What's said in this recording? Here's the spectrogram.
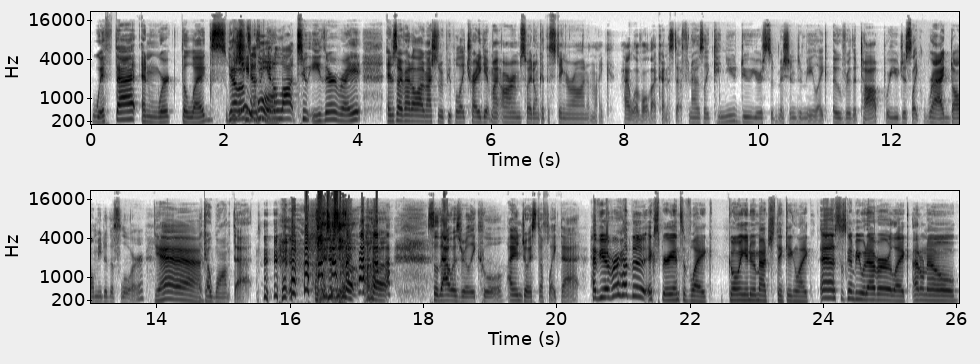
with that and work the legs, Yeah, which he doesn't get a lot to either, right? And so I've had a lot of matches where people like try to get my arm so I don't get the stinger on, and like I love all that kind of stuff. And I was like, can you do your submission to me like over the top, where you just like ragdoll me to the floor? Yeah. Like I want that. so, uh, so that was really cool. I enjoy stuff like that. Have you ever had the experience of like going into a match thinking like, eh, this is gonna be whatever, like I don't know,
